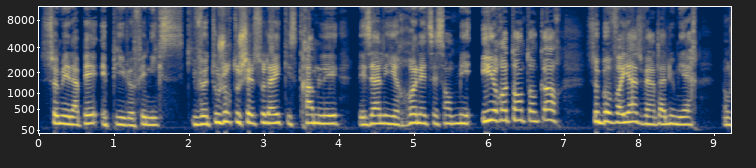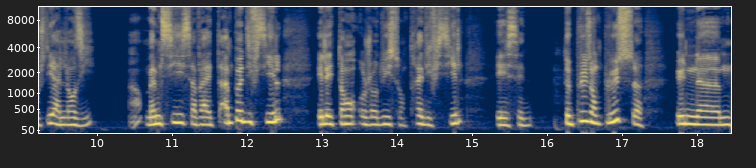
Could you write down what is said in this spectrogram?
semer la paix. Et puis le Phénix, qui veut toujours toucher le soleil, qui se crame les, les ailes, il renaît de ses cendres, mais il retente encore ce beau voyage vers la lumière. Donc je dis, allons-y, hein, même si ça va être un peu difficile. Et les temps aujourd'hui sont très difficiles. Et c'est de plus en plus une euh,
